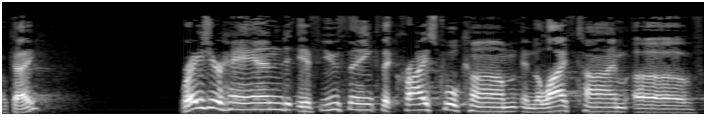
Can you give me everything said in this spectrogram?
Okay? Raise your hand if you think that Christ will come in the lifetime of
